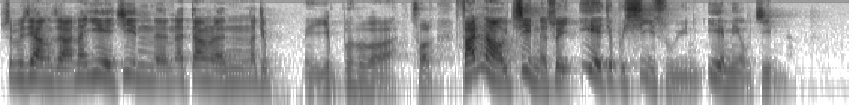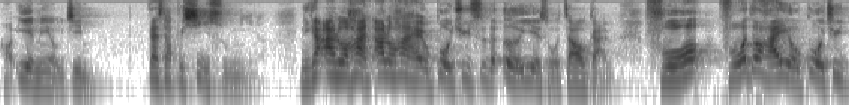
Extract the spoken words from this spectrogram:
是不是这样子啊？那业尽了，那当然那就也不不不不错了。烦恼尽了，所以业就不细属于你，业没有尽。好，业没有尽。但是他不细数你了。你看阿罗汉，阿罗汉还有过去式的恶业所招感；佛佛都还有过去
